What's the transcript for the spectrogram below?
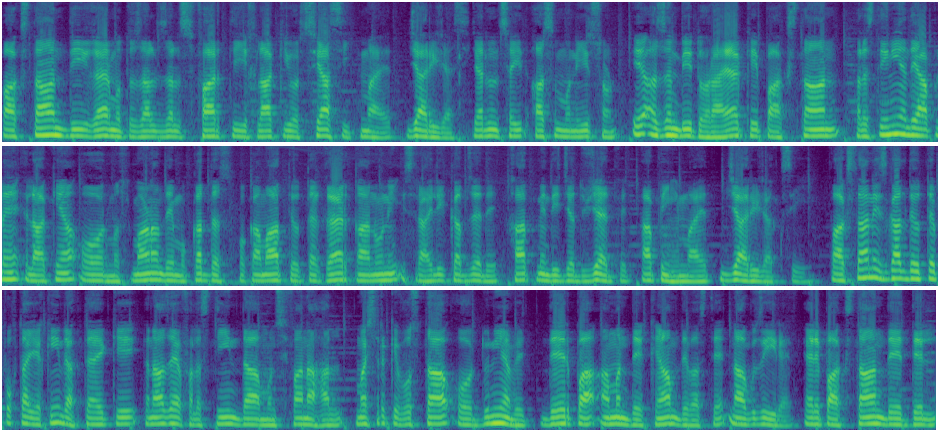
پاکستان دی غیر متزلزل سفارتی، اخلاقی اور سیاسی حمایت جاری رہسی جنرل سعید آسم منیر سن یہ عزم بھی دہرایا کہ پاکستان فلسطینیاں دے اپنے علاقیاں اور مسلمانوں دے مقدس مقامات تے غیر قانونی اسرائیلی قبضے دے خاتمے دی جدوجہد اپنی حمایت جاری رکھ سی۔ پاکستان اس گل دے پختہ یقین رکھتا ہے کہ تنازع فلسطین دا منصفانہ حل مشرق وسطی اور دنیا وچ دیر پا امن دے قیام دے واسطے ناگزیر ہے۔ اہل پاکستان دے دل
